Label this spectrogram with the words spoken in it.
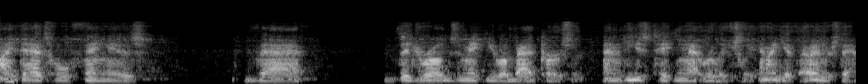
my dad's whole thing is that the drugs make you a bad person, and he's taking that religiously, and I get that, I understand.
